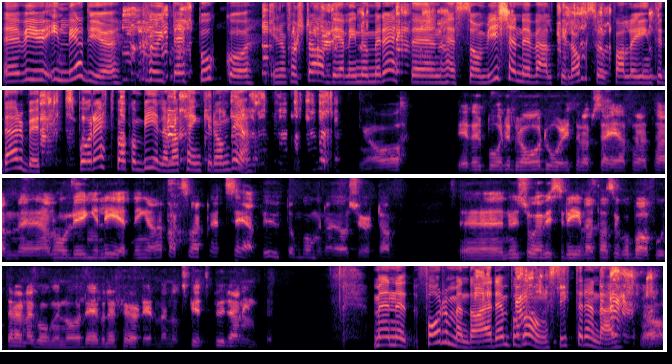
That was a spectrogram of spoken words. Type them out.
Eh, vi inleder ju Kuites Boko i den första avdelningen, nummer ett, en häst som vi känner väl till också, kvalar in till derbyt. Spår ett bakom bilen, vad tänker du om det? Ja, det är väl både bra och dåligt, att säga, för att han, eh, han håller ju ingen ledning. Han har faktiskt varit rätt sävlig ut de gångerna jag har kört han. Eh, nu såg jag visserligen att han ska gå barfota denna gången och det är väl en fördel, men något spetsbud är han inte. Men eh, formen då, är den på gång? Sitter den där? Ja,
